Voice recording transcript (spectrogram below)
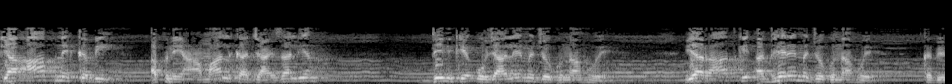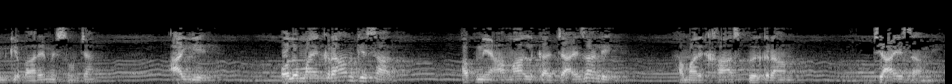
کیا آپ نے کبھی اپنے اعمال کا جائزہ لیا؟ دن کے اجالے میں جو گنا ہوئے یا رات کے اندھیرے میں جو گنا ہوئے، کبھی ان کے بارے میں سوچا؟ آئیے، علماء اکرام کے ساتھ اپنے اعمال کا جائزہ لیں، ہمارے خاص پروگرام جائزہ میں۔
